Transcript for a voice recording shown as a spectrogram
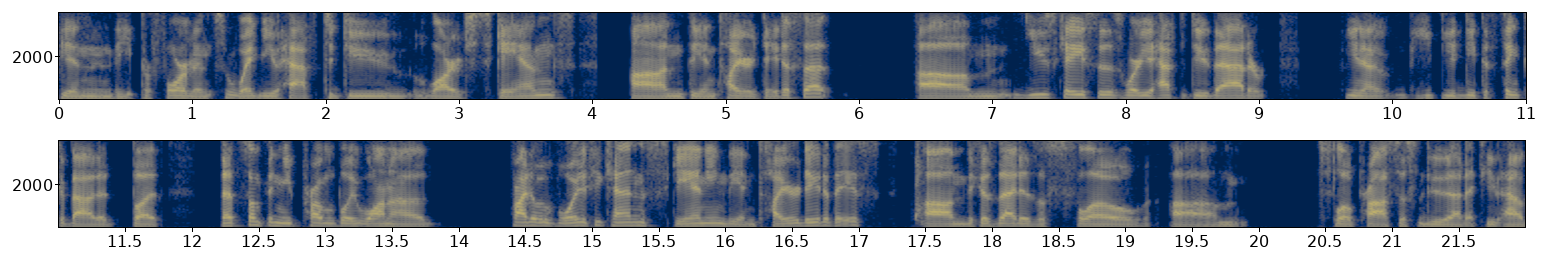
in the performance when you have to do large scans on the entire data set. Um, use cases where you have to do that, or you know, you, you need to think about it, but that's something you probably want to try to avoid if you can, scanning the entire database, um, because that is a slow, um, slow process to do that if you have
